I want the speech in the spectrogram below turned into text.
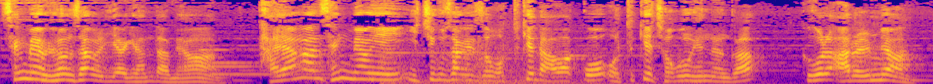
생명 현상을 이야기한다면 다양한 생명이 이 지구상에서 어떻게 나왔고 어떻게 적응했는가 그걸 알면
